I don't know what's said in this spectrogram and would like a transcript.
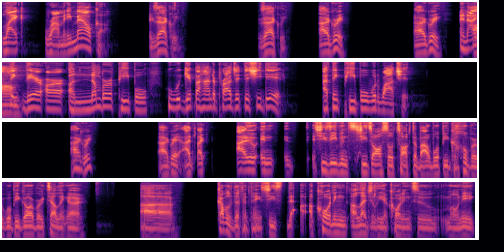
like Romany Malco. Exactly. Exactly. I agree. I agree. And I Um, think there are a number of people who would get behind a project that she did. I think people would watch it. I agree. I agree. I like. I and, and she's even she's also talked about Whoopi Goldberg. Whoopi Goldberg telling her uh, a couple of different things. She's according allegedly according to Mo'Nique.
